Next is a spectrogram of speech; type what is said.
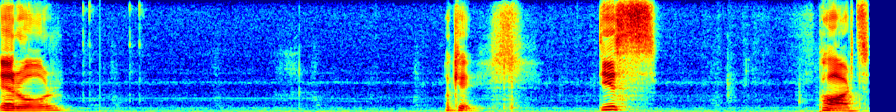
error. Okay. This part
